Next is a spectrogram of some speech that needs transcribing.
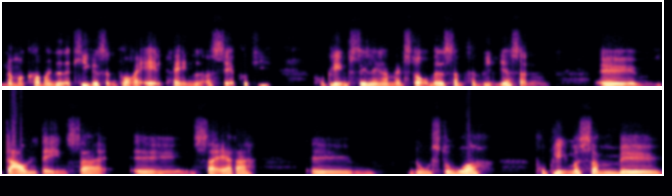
Når man kommer ned og kigger sådan på realplanet og ser på de problemstillinger, man står med som familie sådan, øh, i dagligdagen, så, øh, så er der øh, nogle store problemer, som, øh,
